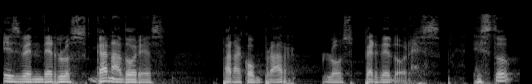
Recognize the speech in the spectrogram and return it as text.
es vender los ganadores para comprar los perdedores. ¿Esto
